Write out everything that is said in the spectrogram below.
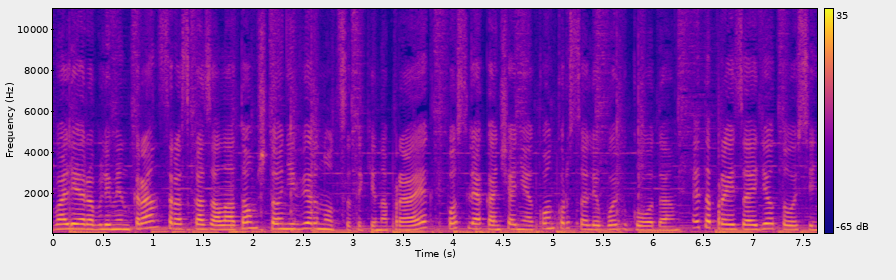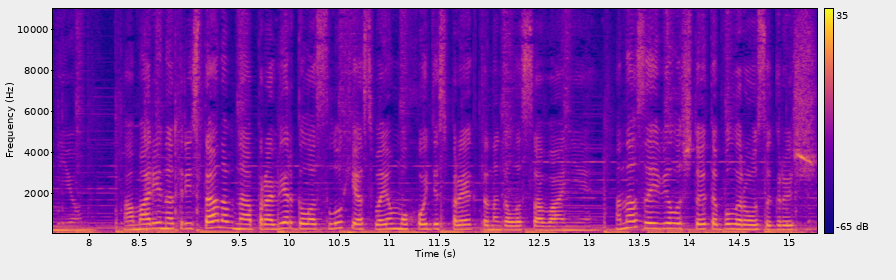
Валера Блеменкранц рассказала о том, что они вернутся таки на проект после окончания конкурса «Любовь года». Это произойдет осенью. А Марина Тристановна опровергла слухи о своем уходе с проекта на голосование. Она заявила, что это был розыгрыш.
